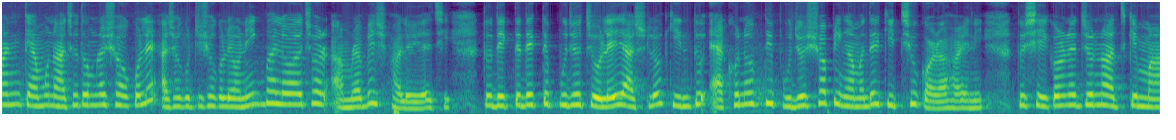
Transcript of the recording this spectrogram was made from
এভরিওয়ান, কেমন আছো তোমরা সকলে? আশা করছি সকলে অনেক ভালো আছো আর আমরা বেশ ভালোই আছি। তো দেখতে দেখতে পুজো চলেই আসলো, কিন্তু এখনও অবধি পুজোর শপিং আমাদের কিচ্ছু করা হয়নি। তো সেই কারণের জন্য আজকে মা,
